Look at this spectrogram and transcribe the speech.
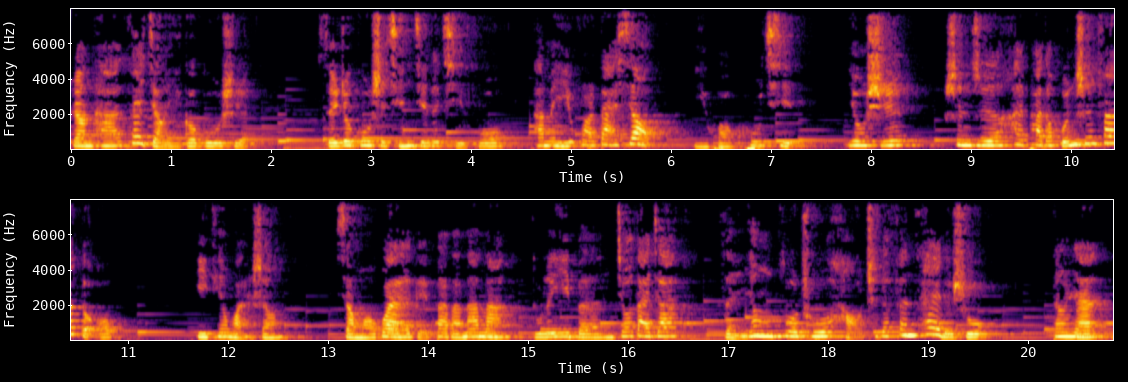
让他再讲一个故事。随着故事情节的起伏，他们一会儿大笑，一会儿哭泣，有时甚至害怕的浑身发抖。一天晚上，小魔怪给爸爸妈妈读了一本教大家怎样做出好吃的饭菜的书，当然。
